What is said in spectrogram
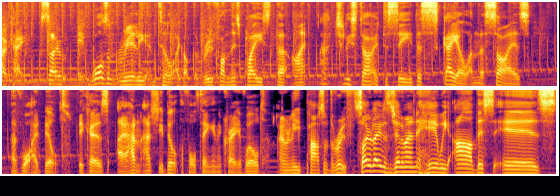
Okay, so it wasn't really until I got the roof on this place that I actually started to see the scale and the size of what I'd built because I hadn't actually built the full thing in a creative world, only parts of the roof. So ladies and gentlemen, here we are. This is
